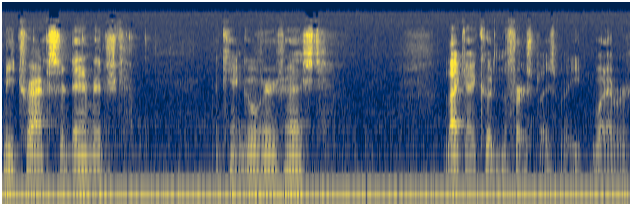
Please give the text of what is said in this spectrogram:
Me tracks are damaged. I can't go very fast. Like I could in the first place, but whatever.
